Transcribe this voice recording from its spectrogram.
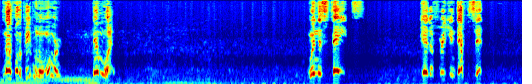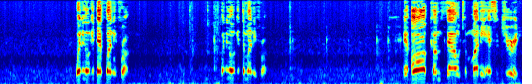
It's not for the people no more. Then what? When the states hit a freaking deficit, where they gonna get that funding from? They gonna get the money from? It all comes down to money and security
